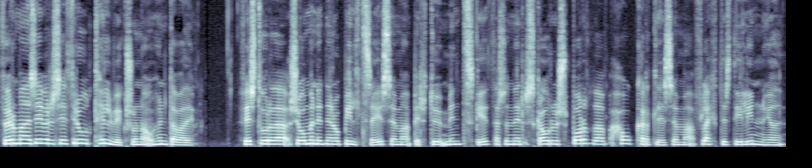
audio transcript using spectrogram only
Förmaðis yfir þessi þrjú tilvík svona á hundafaði. Fyrst voru það sjómennir á Bíldseg sem að byrtu myndskið þar sem þeir skáru sporð af hákarli sem að flæktist í línu hjá þeim.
